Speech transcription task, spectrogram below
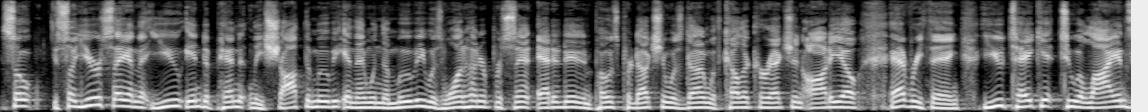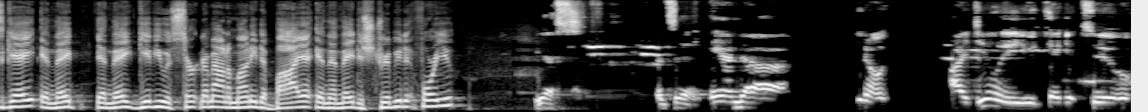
So, so you're saying that you independently shot the movie, and then when the movie was 100% edited and post production was done with color correction, audio, everything, you take it to a Lionsgate, and they and they give you a certain amount of money to buy it, and then they distribute it for you. Yes, that's it. And uh, you know, ideally, you take it to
